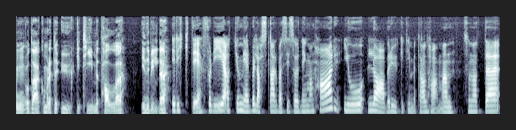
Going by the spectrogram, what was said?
Mm, og der kommer dette uketimetallet inn i bildet? Riktig. fordi at jo mer belastende arbeidstidsordning man har, jo lavere uketimetall har man. Sånn at eh,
